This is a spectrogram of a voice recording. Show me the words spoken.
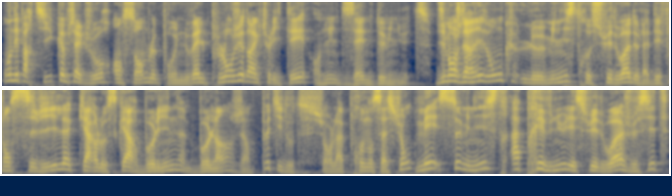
On est parti, comme chaque jour, ensemble pour une nouvelle plongée dans l'actualité en une dizaine de minutes. Dimanche dernier donc, le ministre suédois de la Défense civile, Carl Oskar Bolin, Bolin, j'ai un petit doute sur la prononciation, mais ce ministre a prévenu les Suédois, je cite,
